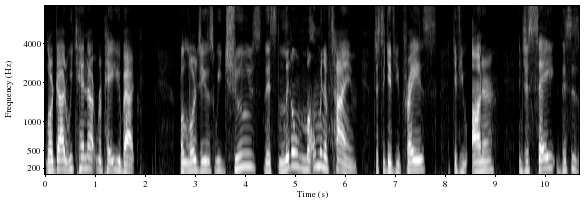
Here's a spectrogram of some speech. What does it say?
Lord God, we cannot repay you back. But Lord Jesus, we choose this little moment of time just to give you praise, give you honor, and just say, This is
